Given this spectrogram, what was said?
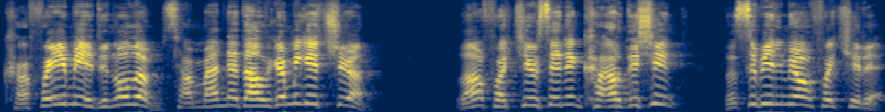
kafayı mı yedin oğlum? Sen benimle dalga mı geçiyorsun? Lan fakir senin kardeşin. Nasıl bilmiyorsun fakiri?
